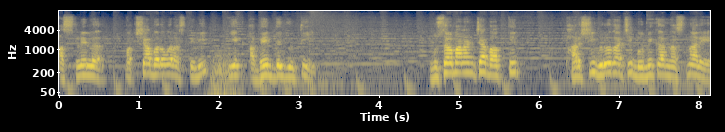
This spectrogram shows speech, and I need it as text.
असलेलं पक्षाबरोबर असलेली एक अभेद्य युती मुसलमानांच्या बाबतीत फारशी विरोधाची भूमिका नसणारे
